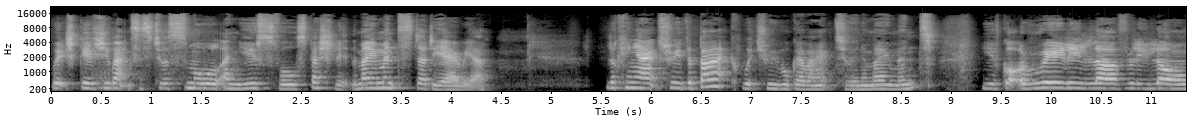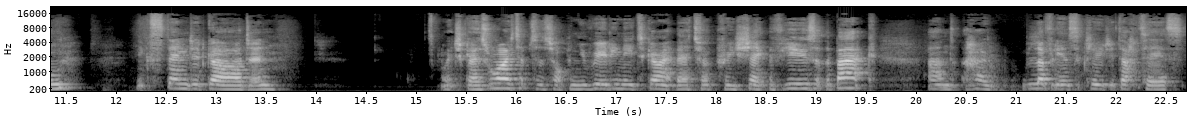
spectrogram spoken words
which gives you access to a small and useful especially at the moment study area. Looking out through the back which we will go out to in a moment you've got a really lovely long extended garden which goes right up to the top and you really need to go out there to appreciate the views at the back and how lovely and secluded that is.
